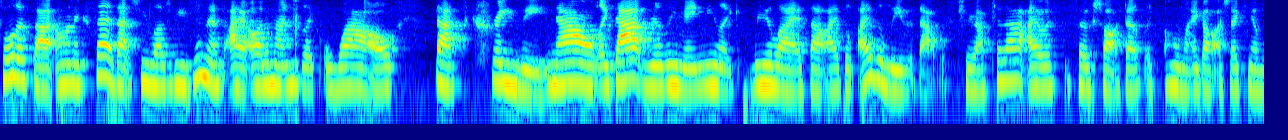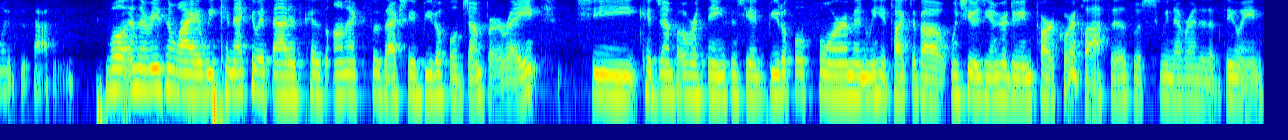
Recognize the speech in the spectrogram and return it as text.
told us that Onyx said that she loved to be a gymnast, I automatically was like, wow, that's crazy. Now, like that really made me like realize that I, be- I believe that that was true. After that, I was so shocked. I was like, oh my gosh, I can't believe this is happening. Well, and the reason why we connected with that is because Onyx was actually a beautiful jumper, right? She could jump over things and she had beautiful form. And we had talked about when she was younger doing parkour classes, which we never ended up doing.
